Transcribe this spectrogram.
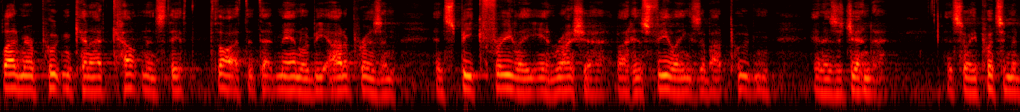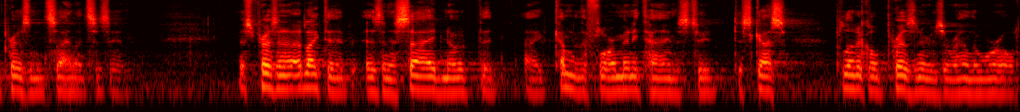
Vladimir Putin cannot countenance the thought that that man would be out of prison and speak freely in Russia about his feelings about Putin and his agenda. And so he puts him in prison and silences him. Mr. President, I'd like to, as an aside, note that I come to the floor many times to discuss political prisoners around the world.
